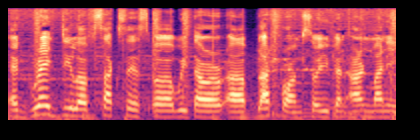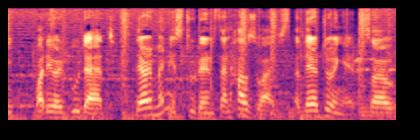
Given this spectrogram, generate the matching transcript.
a great deal of success uh, with our uh, platform so you can earn money what you are good at. There are many students and housewives, uh, they're doing it. So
